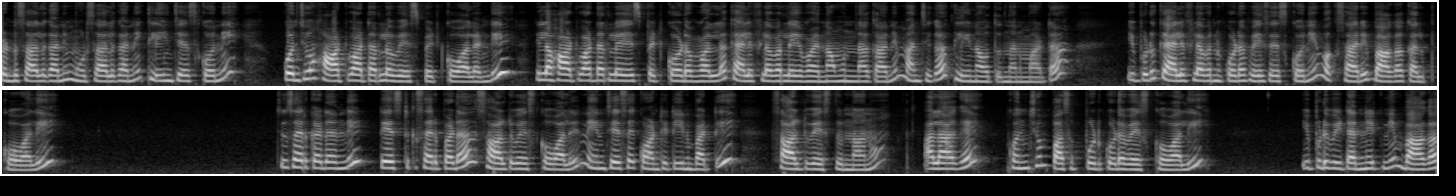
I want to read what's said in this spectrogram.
రెండుసార్లు కానీ మూడు సార్లు కానీ క్లీన్ చేసుకొని కొంచెం హాట్ వాటర్లో వేసి పెట్టుకోవాలండి. ఇలా హాట్ వాటర్లో వేసి పెట్టుకోవడం వల్ల క్యాలీఫ్లవర్లో ఏమైనా ఉన్నా కానీ మంచిగా క్లీన్ అవుతుందన్నమాట. ఇప్పుడు క్యాలీఫ్లవర్ని కూడా వేసేసుకొని ఒకసారి బాగా కలుపుకోవాలి. చూసారు కదండి టేస్ట్కి సరిపడా సాల్ట్ వేసుకోవాలి. నేను చేసే క్వాంటిటీని బట్టి సాల్ట్ వేస్తున్నాను. అలాగే కొంచెం పసుపు పొడి కూడా వేసుకోవాలి. ఇప్పుడు వీటన్నిటిని బాగా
